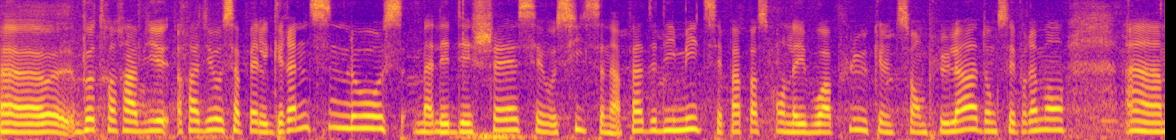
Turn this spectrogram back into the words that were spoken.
Euh, votre radio, s'appelle Grenzenlos, les déchets, c'est aussi, ça n'a pas de limite, c'est pas parce qu'on les voit plus qu'elles ne sont plus là, donc c'est vraiment un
